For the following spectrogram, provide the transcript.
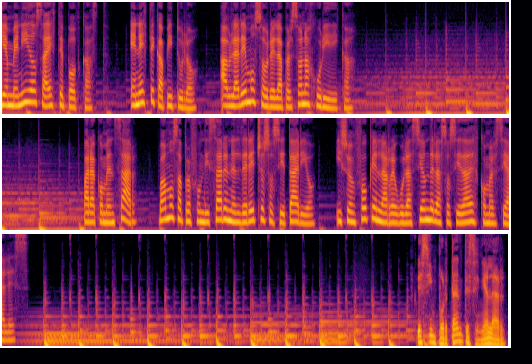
Bienvenidos a este podcast. En este capítulo, hablaremos sobre la persona jurídica. Para comenzar, vamos a profundizar en el derecho societario y su enfoque en la regulación de las sociedades comerciales. Es importante señalar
